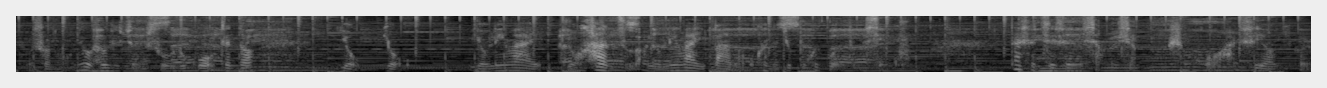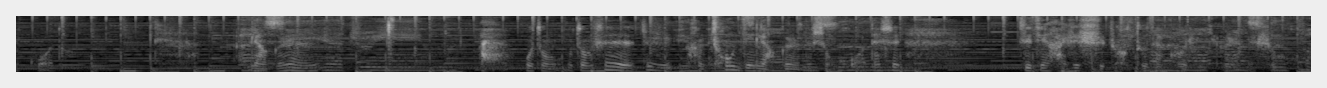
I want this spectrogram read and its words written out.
怎么说呢？我有时候就觉得说，如果真的有有有另外有汉子了，有另外一半了，我可能就不会过得这么辛苦。但是其实你想一想，生活还是要一个人过的。两个人，哎，我总我总是就是很憧憬两个人的生活，但是。至今还是始终都在过着一个人的生活，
